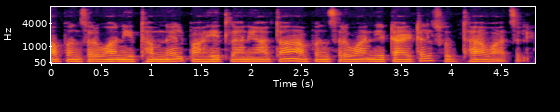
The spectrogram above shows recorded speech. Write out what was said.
आपण सर्वांनी थंबनेल पाहितलं आणि आता आपण सर्वांनी टायटलसुद्धा वाचले.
